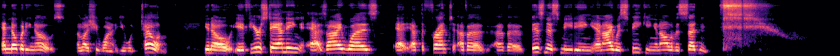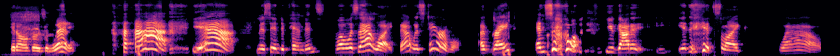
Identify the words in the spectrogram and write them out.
and nobody knows unless you want you would tell them you know if you're standing as i was at, at the front of a of a business meeting and i was speaking and all of a sudden it all goes away. Yeah miss independence what was that like? That was terrible uh, right? And so you gotta it, it's like wow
